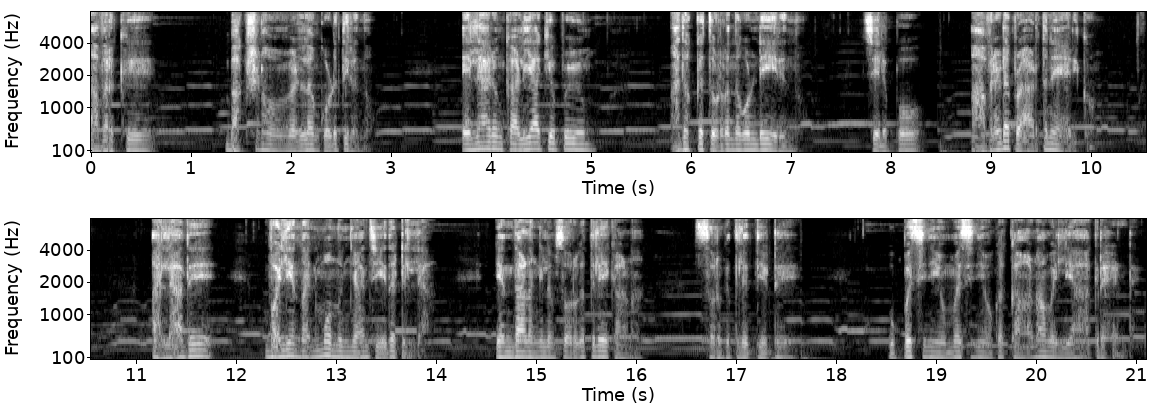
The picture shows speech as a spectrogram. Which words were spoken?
അവർക്ക് ഭക്ഷണവും വെള്ളം കൊടുത്തിരുന്നു. എല്ലാവരും കളിയാക്കിയപ്പോഴും അതൊക്കെ തുടർന്നുകൊണ്ടേയിരുന്നു. ചിലപ്പോൾ അവരുടെ പ്രാർത്ഥനയായിരിക്കും. അല്ലാതെ വലിയ നന്മൊന്നും ഞാൻ ചെയ്തിട്ടില്ല. എന്താണെങ്കിലും സ്വർഗത്തിലേക്കാണ് സ്വർഗത്തിലെത്തിയിട്ട് ഉപ്പച്ചിനെയും ഉമ്മച്ചിനെയും ഒക്കെ കാണാൻ വലിയ ആഗ്രഹമുണ്ട്.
